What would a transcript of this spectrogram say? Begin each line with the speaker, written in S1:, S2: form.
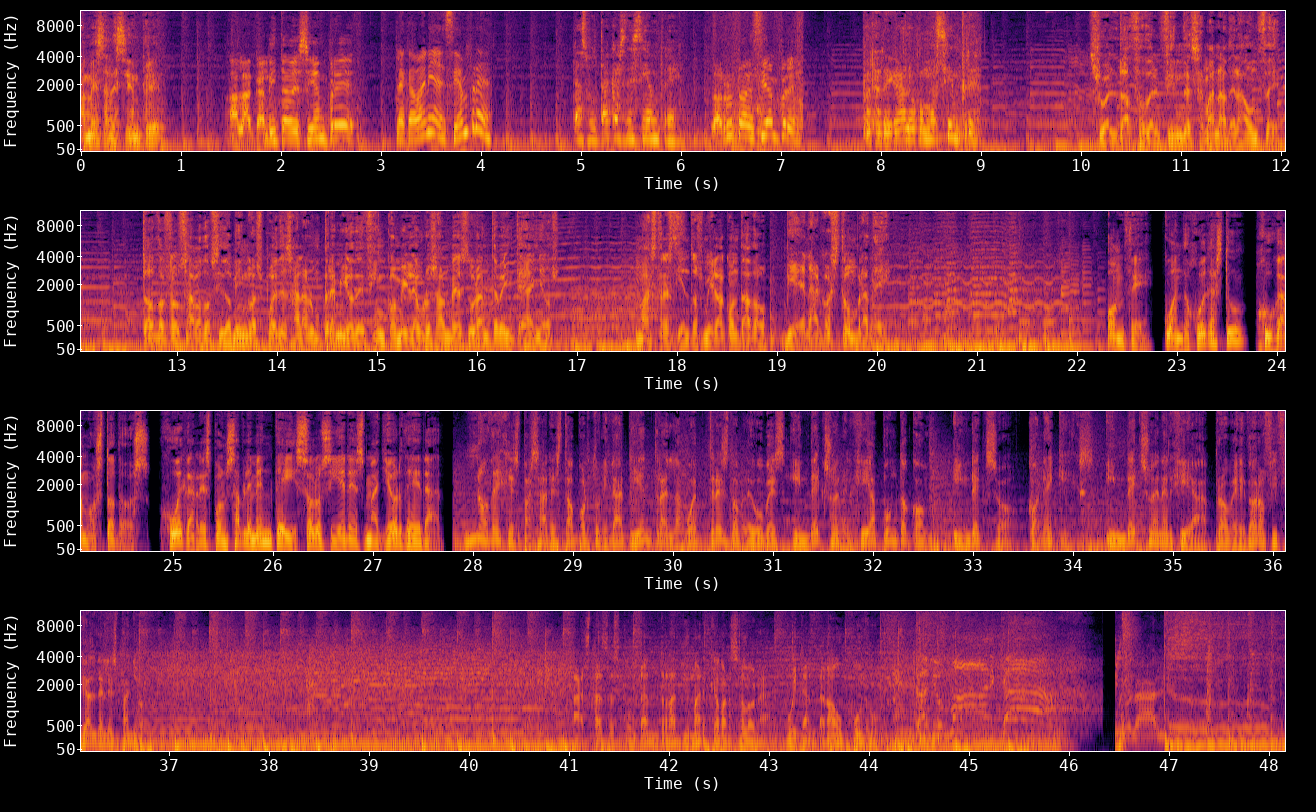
S1: La mesa de siempre.
S2: A la calita de siempre.
S3: ¿La cabaña de siempre?
S4: Las butacas de siempre.
S2: La ruta de siempre.
S5: Para regalo como siempre.
S6: Sueldazo del fin de semana de la 11. Todos los sábados y domingos puedes ganar un premio de 5.000 euros al mes durante 20 años. Más 300.000 al contado. Bien, acostúmbrate.
S7: 11. Cuando juegas tú, jugamos todos. Juega responsablemente y solo si eres mayor de edad.
S8: No dejes pasar esta oportunidad y entra en la web www.indexoenergia.com. Indexo, con X. Indexo Energía, proveedor oficial del español.
S9: Estàs escoltant Ràdio Marca Barcelona, 89.1.
S10: Ràdio Marca!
